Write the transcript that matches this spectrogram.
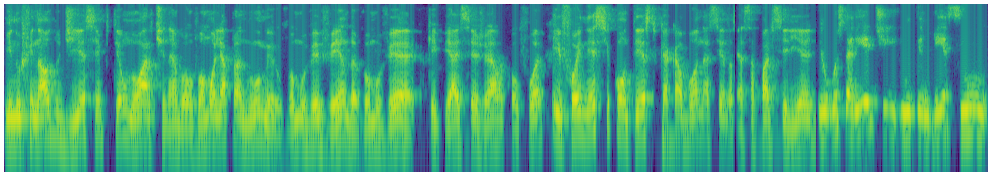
e no final do dia sempre ter um norte, né? Vamos olhar para número, vamos ver venda, vamos ver KPI, seja ela qual for. E foi nesse contexto que acabou nascendo essa parceria. Eu gostaria de entender, assim,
